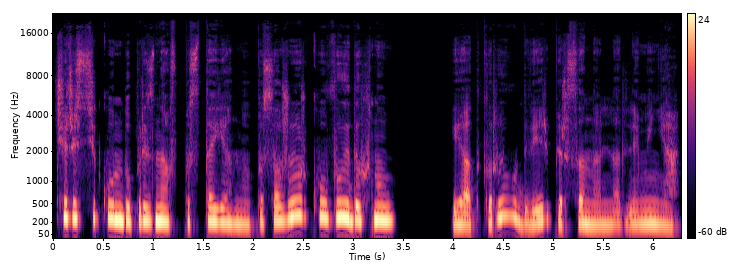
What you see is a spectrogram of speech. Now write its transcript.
Через секунду, признав постоянную пассажирку, выдохнул и открыл дверь персонально для меня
